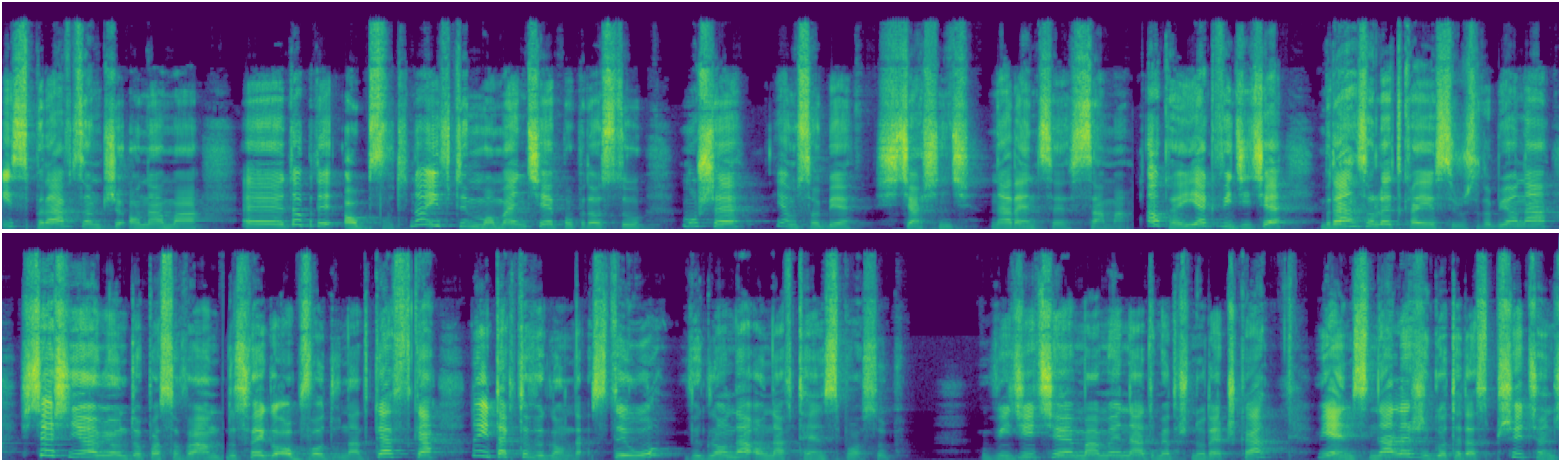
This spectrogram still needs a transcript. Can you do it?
i sprawdzam, czy ona ma e, dobry obwód. No i w tym momencie po prostu muszę ją sobie ściaśnić na ręce sama. Ok, jak widzicie, bransoletka jest już zrobiona. Ściaśniłam ją, dopasowałam do swojego obwodu nadgarstka. No i tak to wygląda. Z tyłu wygląda ona w ten sposób. Widzicie, mamy nadmiar sznureczka, więc należy go teraz przyciąć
